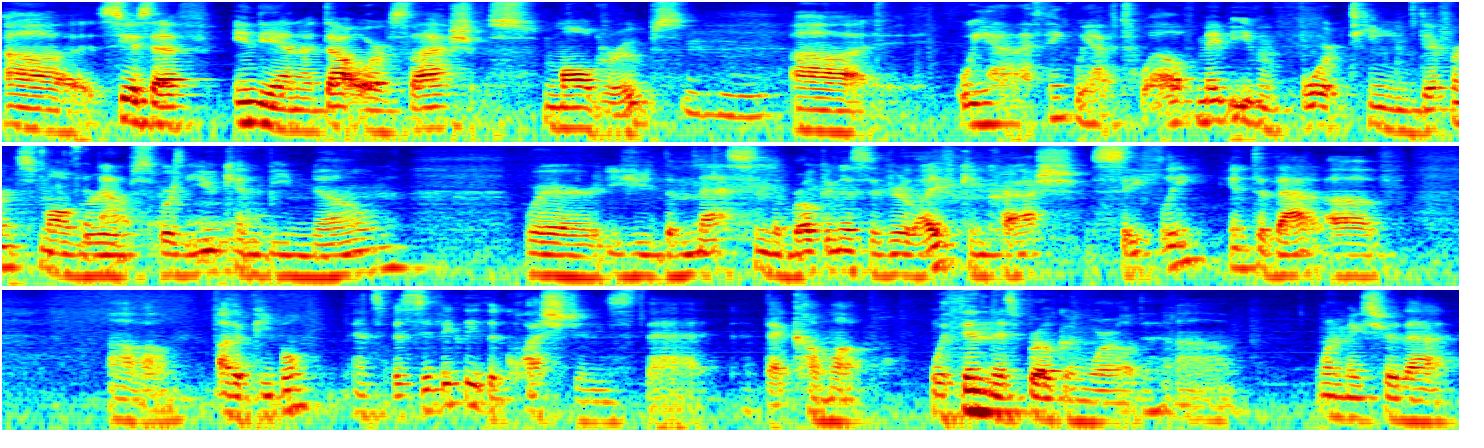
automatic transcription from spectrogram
uh, csfindiana.org slash small groups. Mhm. Uh, we have, I think we have 12, maybe even 14 different small groups where you 14, can yeah. be known, where you, the mess and the brokenness of your life can crash safely into that of um, other people, and specifically the questions that that come up within this broken world. Um, want to make sure that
